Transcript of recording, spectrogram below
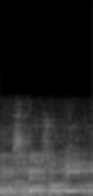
something special.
